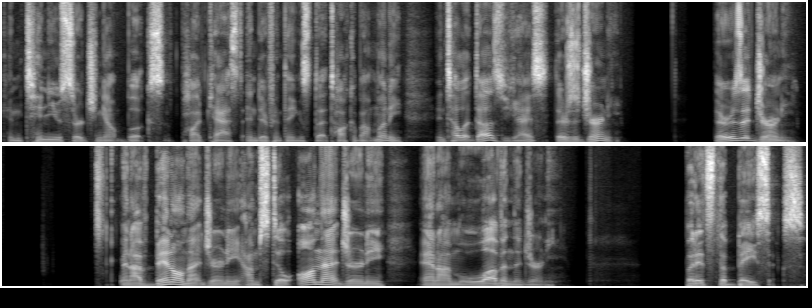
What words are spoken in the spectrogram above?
continue searching out books, podcasts, and different things that talk about money until it does, you guys. There's a journey. There is a journey. And I've been on that journey. I'm still on that journey and I'm loving the journey. But it's the basics.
